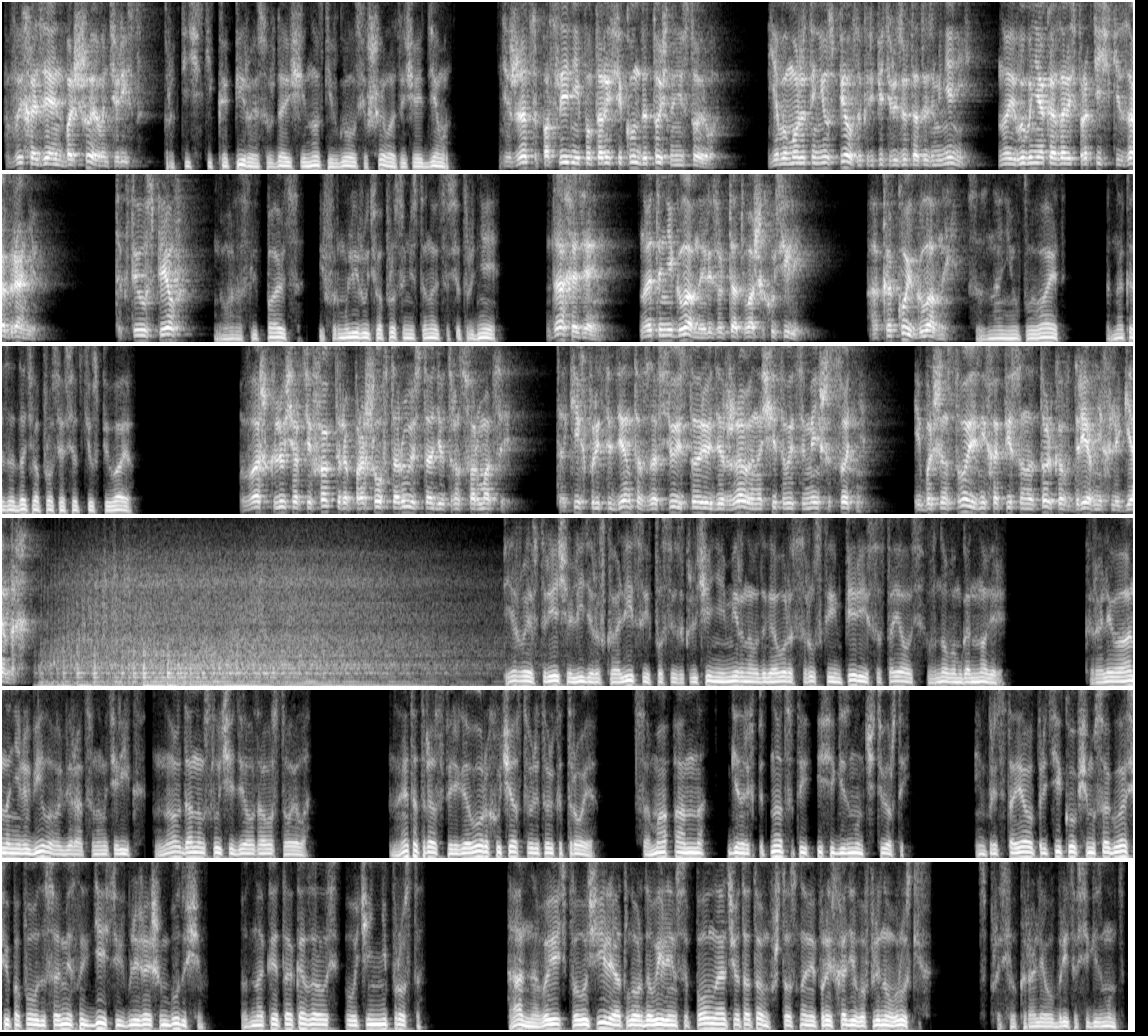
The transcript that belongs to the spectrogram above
«Вы, хозяин, большой авантюрист», практически копируя осуждающие нотки в голосе Шелла, отвечает демон. «Держаться последние полторы секунды точно не стоило. Я бы, может, и не успел закрепить результат изменений, но и вы бы не оказались практически за гранью. Так ты успел?» Глаза слепаются, и формулировать вопросы мне становится все труднее. «Да, хозяин, но это не главный результат ваших усилий». «А какой главный?» Сознание уплывает, Однако задать вопрос я все-таки успеваю. Ваш ключ артефактора прошел вторую стадию трансформации. Таких прецедентов за всю историю державы насчитывается меньше сотни, и большинство из них описано только в древних легендах. Первая встреча лидеров коалиции после заключения мирного договора с Русской империей состоялась в Новом Ганновере. Королева Анна не любила выбираться на материк, но в данном случае дело того стоило. На этот раз в переговорах участвовали только трое. Сама Анна, Генрих XV и Сигизмунд IV. Им предстояло прийти к общему согласию по поводу совместных действий в ближайшем будущем. Однако это оказалось очень непросто. «Анна, вы ведь получили от лорда Уильямса полный отчет о том, что с нами происходило в плену у русских?» — спросил королеву бритов Сигизмунд.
